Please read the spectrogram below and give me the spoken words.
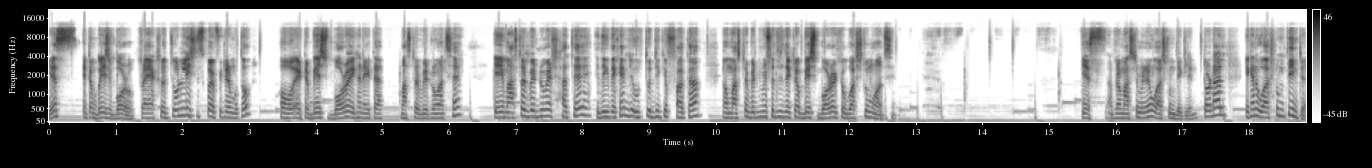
ইয়েস এটা বেশ বড়। প্রায় একশো চল্লিশ স্কোয়ার ফিটের মতো। ও একটা বেশ বড়। এখানে একটা মাস্টার বেডরুম আছে। এই মাস্টার বেডরুমের সাথে এদিকে দেখেন যে উত্তর দিকে ফাঁকা এবং মাস্টার বেডরুমের সাথে একটা বেশ বড় একটা ওয়াশরুমও আছে। ইয়েস আপনার মাস্টার বেডরুম ওয়াশরুম দেখলেন। টোটাল এখানে ওয়াশরুম তিনটা।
